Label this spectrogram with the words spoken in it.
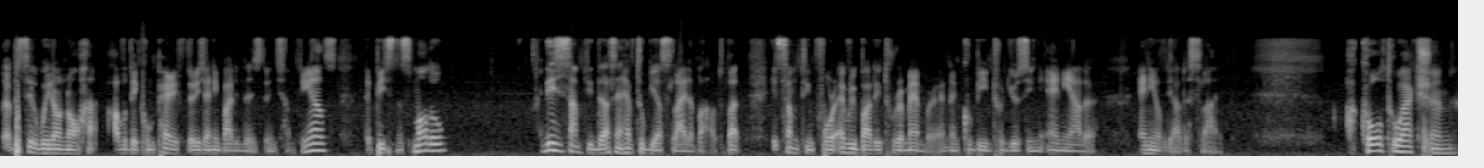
But still, we don't know how, how they compare if there is anybody that is doing something else. The business model. This is something that doesn't have to be a slide about, but it's something for everybody to remember, and it could be introduced in any other, any of the other slide. A call to action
